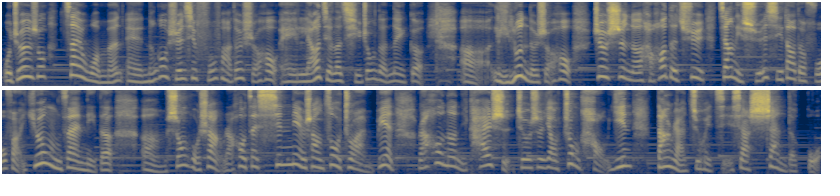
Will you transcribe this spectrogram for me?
我觉得说在我们诶能够学习佛法的时候，诶了解了其中的那个呃理论的时候，就是呢好好的去将你学习到的佛法用在你的嗯、生活上，然后在心念上做转变，然后呢你开始就是要种好因，当然就会结下善的果。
